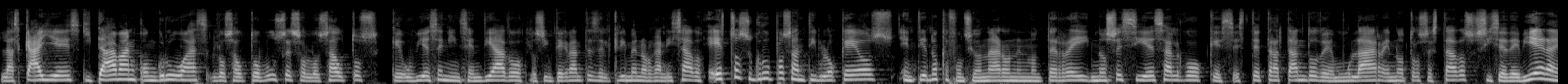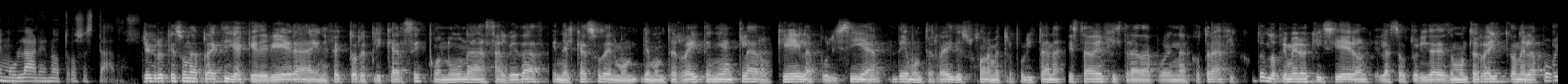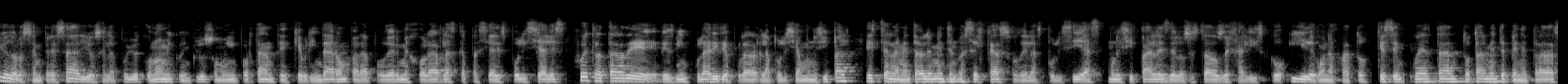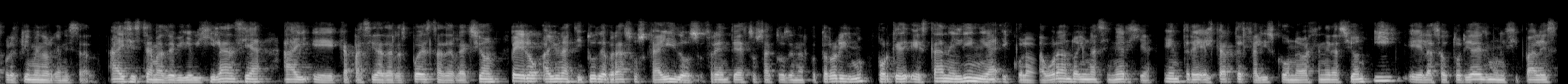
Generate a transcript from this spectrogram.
las calles, quitaban con grúas los autobuses o los autos que hubiesen incendiado los integrantes del crimen organizado. Estos grupos antibloqueos entiendo que funcionaron en Monterrey. No sé si es algo que se esté tratando de emular en otros estados, si se debiera emular en otros estados. Yo creo que es una práctica que debiera en efecto replicarse con una salvedad. En el caso de, Monterrey tenían claro que la policía de Monterrey de su zona metropolitana estaba infiltrada por el narcotráfico. Entonces lo primero que hicieron las autoridades de Monterrey, con el apoyo de los empresarios, el apoyo económico incluso muy importante que brindaron para poder mejorar las capacidades policiales, fue tratar de desvincular y depurar a la policía municipal. Este lamentablemente no es el caso de las policías municipales de los estados de Jalisco y de Guanajuato, que se encuentran totalmente penetradas por el crimen organizado. Hay sistemas de videovigilancia, hay eh, capacidad de respuesta, de reacción, pero hay una actitud de brazos caídos frente a estos actos de narcoterrorismo porque están en línea y colaborando, hay una sinergia entre el cártel Jalisco Jalisco Nueva Generación y eh, las autoridades municipales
